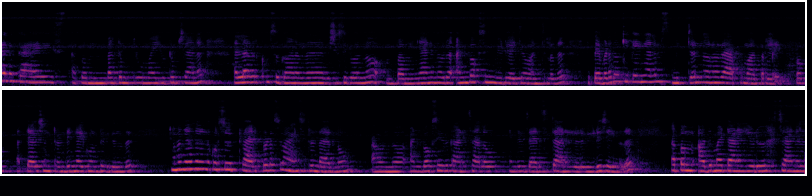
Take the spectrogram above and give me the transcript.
ഹലോ ഗായ്സ് അപ്പം welcome to my YouTube channel എല്ലാവർക്കും സുഖമാണെന്ന് വിശ്വസിക്കുന്നു. അപ്പം ഞാനിന്ന് ഒരു അൺബോക്സിങ് വീഡിയോ ആയിട്ടാണ് വന്നിട്ടുള്ളത്. ഇപ്പം എവിടെ നോക്കിക്കഴിഞ്ഞാലും സ്മിറ്റർ എന്ന് പറഞ്ഞ ഒരു ആപ്പ് മാത്രമല്ലേ ഇപ്പം അത്യാവശ്യം ട്രെൻഡിങ് ആയിക്കൊണ്ടിരിക്കുന്നത്. അപ്പം ഞാൻ തന്നെ കുറച്ച് ട്രയൽ പ്രൊഡക്ട്സ് വാങ്ങിച്ചിട്ടുണ്ടായിരുന്നു. ഒന്ന് അൺബോക്സ് ചെയ്ത് കാണിച്ചാലോ എന്ന് വിചാരിച്ചിട്ടാണ് ഈ ഒരു വീഡിയോ ചെയ്യുന്നത്. അപ്പം ആദ്യമായിട്ടാണ് ഈ ഒരു ചാനൽ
